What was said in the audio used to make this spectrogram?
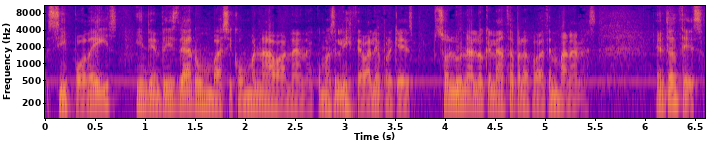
si podéis, intentéis dar un básico, una banana, como se le dice, ¿vale? Porque es solo una lo que lanza, pero hacen bananas. Entonces,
